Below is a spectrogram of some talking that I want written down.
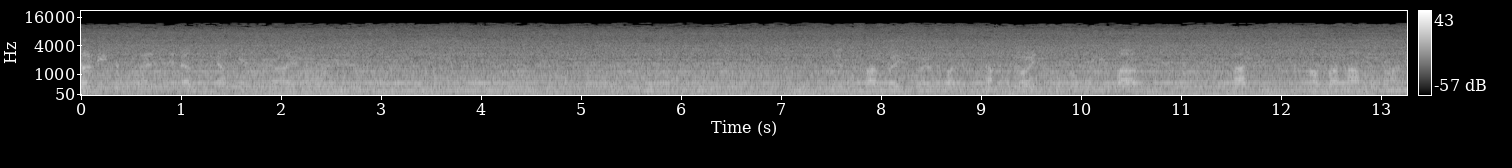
no need to sweat. It doesn't come in dry. Just a fun race where everybody can come and join. But not fun half the time.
